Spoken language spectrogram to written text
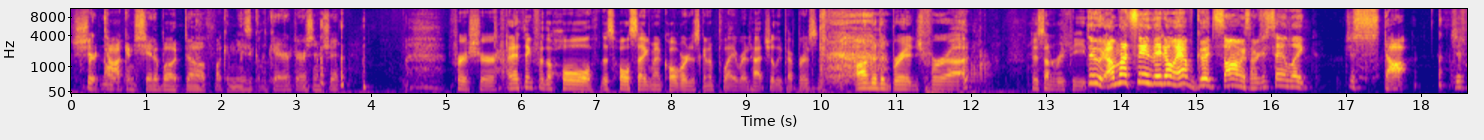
For shit. talking shit about uh, fucking musical characters and shit. For sure. And I think for the whole this whole segment, Cole, we're just gonna play Red Hot Chili Peppers under the bridge for uh just on repeat. Dude, I'm not saying they don't have good songs. I'm just saying like just stop. Just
